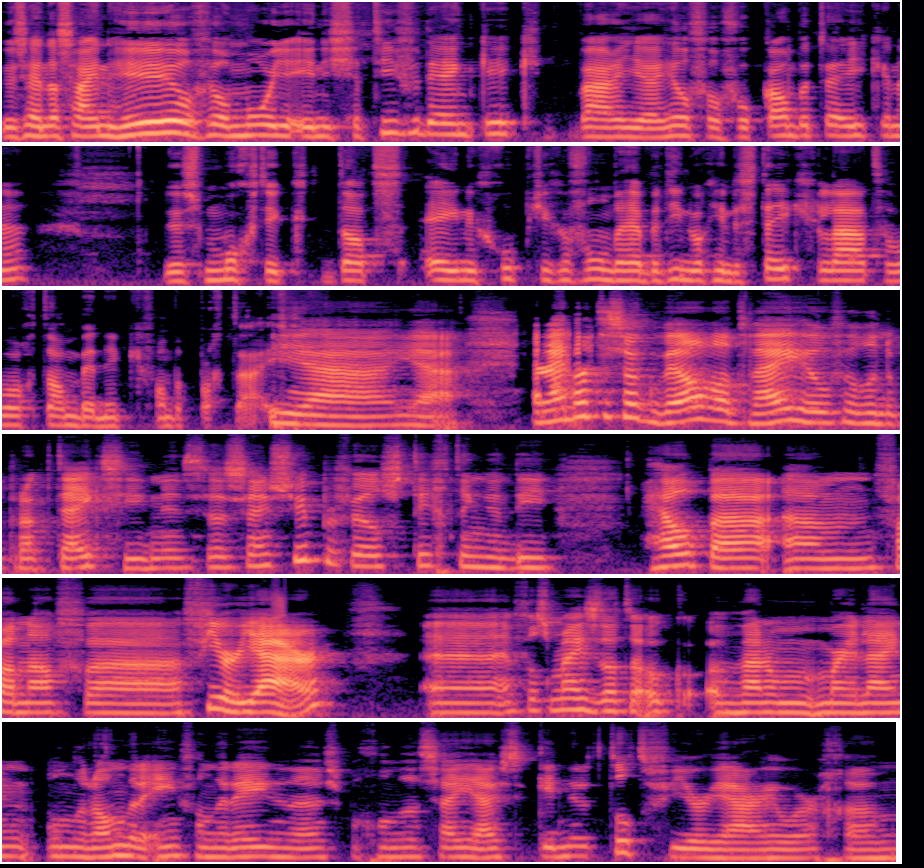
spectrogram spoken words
Dus en er zijn heel veel mooie initiatieven, denk ik, waar je heel veel voor kan betekenen. Dus mocht ik dat ene groepje gevonden hebben die nog in de steek gelaten wordt, dan ben ik van de partij. Ja, ja. En dat is ook wel wat wij heel veel in de praktijk zien. Er zijn superveel stichtingen die helpen ehm, vanaf eh, vier jaar. Eh, en volgens mij is dat ook waarom Marjolein onder andere een van de redenen is begonnen. Dat zij juist de kinderen tot vier jaar heel erg ehm,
